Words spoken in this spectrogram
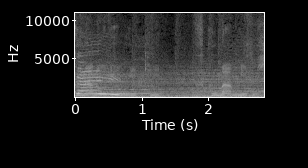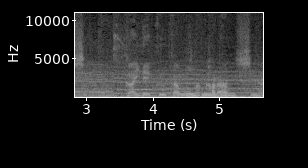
熊水氏 This is 福間の領域福間水師界で空間を分断しない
